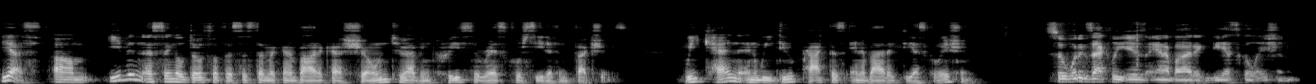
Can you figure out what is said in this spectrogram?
Yes, um, even a single dose of a systemic antibiotic has shown to have increased the risk for C. diff infections we can and we do practice antibiotic de-escalation. So what exactly is antibiotic de-escalation?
